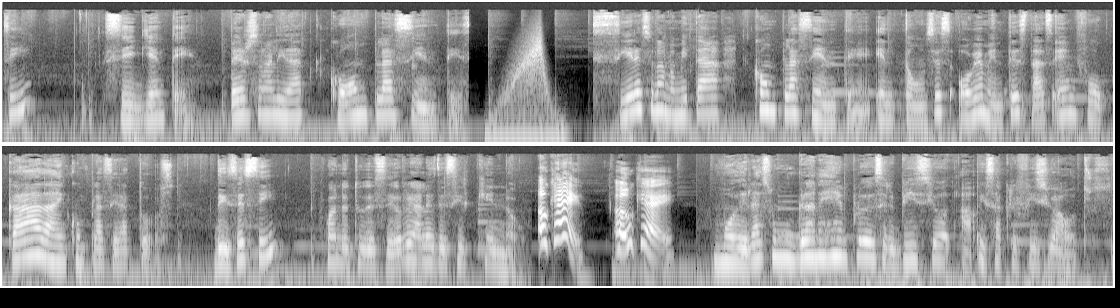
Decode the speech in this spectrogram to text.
sí. Siguiente, personalidad complaciente. Si eres una mamita complaciente, entonces obviamente estás enfocada en complacer a todos. Dices sí cuando tu deseo real es decir que no. Ok, Ok. Modelas un gran ejemplo de servicio y sacrificio a otros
